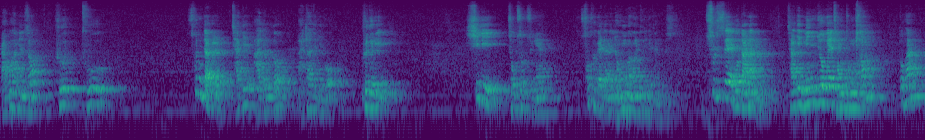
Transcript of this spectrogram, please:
라고 하면서 그 두 손자를 자기 아들로 받아들이고 그들이 12 족속 중에 속하게 되는 영광을 누리게 되는 것이죠. 출세보다는 자기 민족의 정통성 또한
